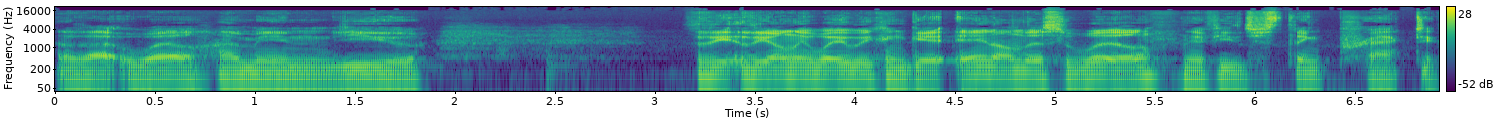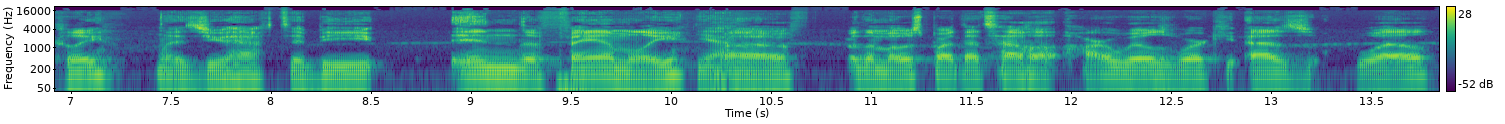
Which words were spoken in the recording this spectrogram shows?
that well. I mean, you. The the only way we can get in on this will, if you just think practically, is you have to be in the family. Yeah. Uh, for the most part, that's how our wills work as well.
